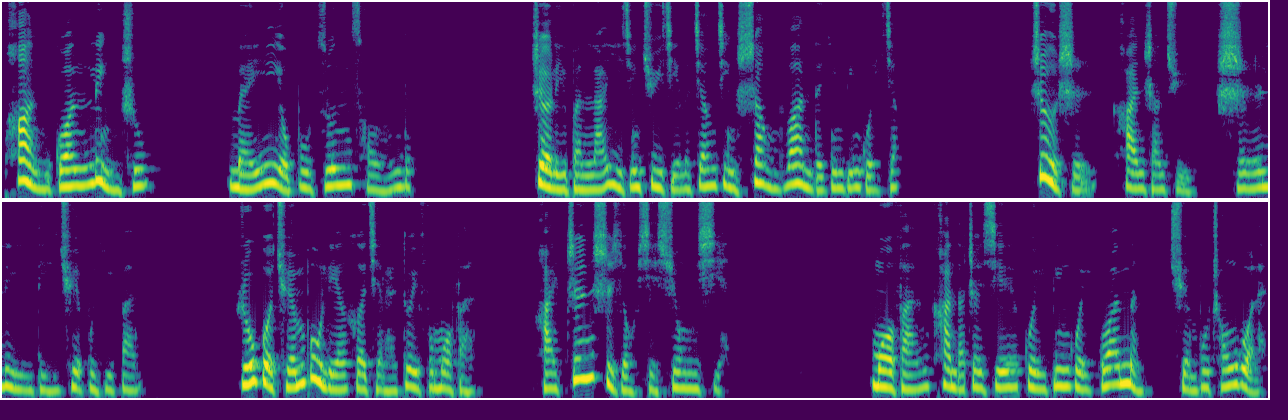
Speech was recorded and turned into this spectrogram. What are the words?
判官令出，没有不遵从的。这里本来已经聚集了将近上万的阴兵鬼将，这时看上去实力的确不一般。如果全部联合起来对付莫凡，还真是有些凶险。莫凡看到这些鬼兵鬼官们全部冲过来，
